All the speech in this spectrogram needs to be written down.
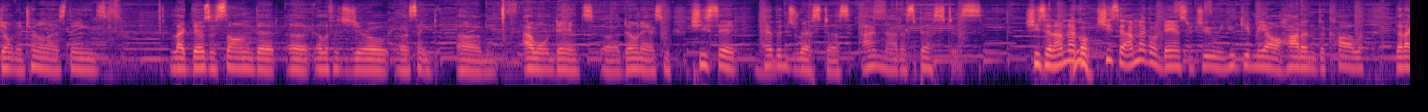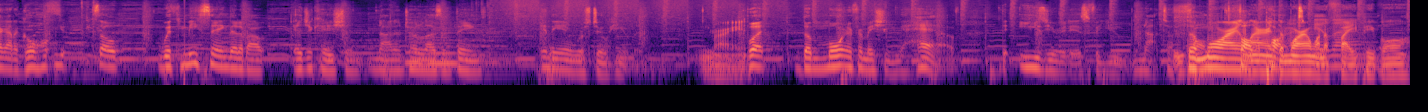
don't internalize things. Like there's a song that uh, Ella Fitzgerald uh, sang, um, "I Won't Dance, uh, Don't Ask Me." She said, "Heavens rest us, I'm not asbestos." She said, "I'm not going." She said, "I'm not going to dance with you, and you get me all hot under the collar that I got to go home." So, with me saying that about education, not internalizing things, in the end, we're still human. Right. But the more information you have, the easier it is for you not to. the fall- more I fall learn, apart. the more I want to fight that. people.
